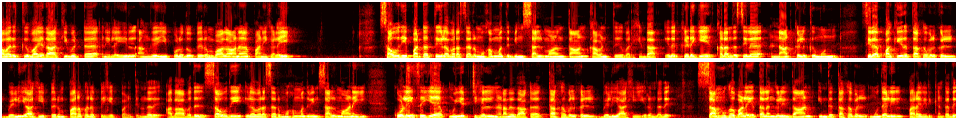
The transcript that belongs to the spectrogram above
அவருக்கு வயதாகிவிட்ட நிலையில் அங்கு இப்பொழுது பெரும்பாலான பணிகளை சவுதி பட்டத்து இளவரசர் முகமது பின் சல்மான் தான் கவனித்து வருகின்றார். இதற்கிடையே கடந்த சில நாட்களுக்கு முன் சில பகிர் தகவல்கள் வெளியாகி பெரும் பரபரப்பை ஏற்படுத்தியிருந்தது. அதாவது சவுதி இளவரசர் முகமது பின் சல்மானை கொலை செய்ய முயற்சிகள் நடந்ததாக தகவல்கள் வெளியாகி இருந்தது. சமூக வலைத்தளங்களில்தான் இந்த தகவல் முதலில் பரவியிருக்கின்றது.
